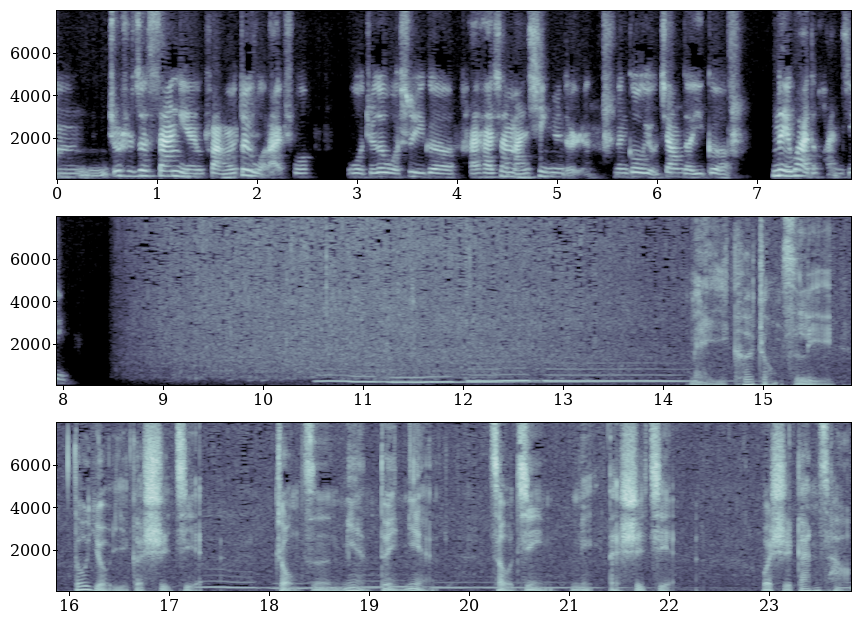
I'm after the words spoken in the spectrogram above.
嗯，就是这三年反而对我来说，我觉得我是一个还还算蛮幸运的人，能够有这样的一个。内外的环境，每一颗种子里都有一个世界，种子面对面走进你的世界。我是甘草，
